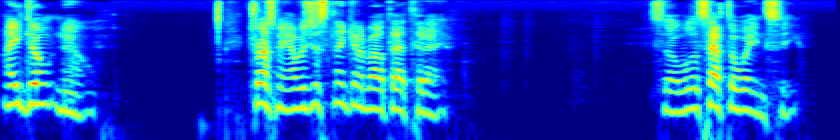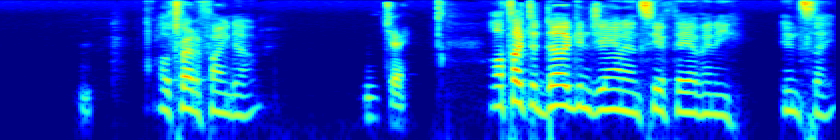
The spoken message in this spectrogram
I don't know. Trust me, I was just thinking about that today. So we'll just have to wait and see. I'll try to find out. Okay. I'll talk to Doug and Jana and see if they have any insight.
